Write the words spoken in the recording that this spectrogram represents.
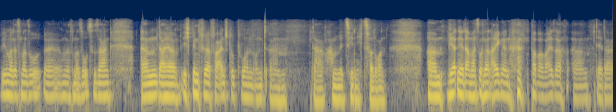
wie man das mal so, äh, um das mal so zu sagen. Ähm, daher, ich bin für Vereinsstrukturen und ähm, da haben wir zehn nichts verloren. Ähm, wir hatten ja damals unseren eigenen Papa Weiser, ähm, der da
